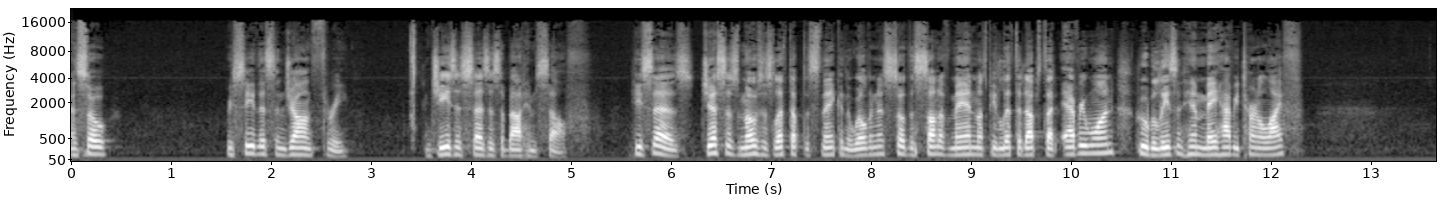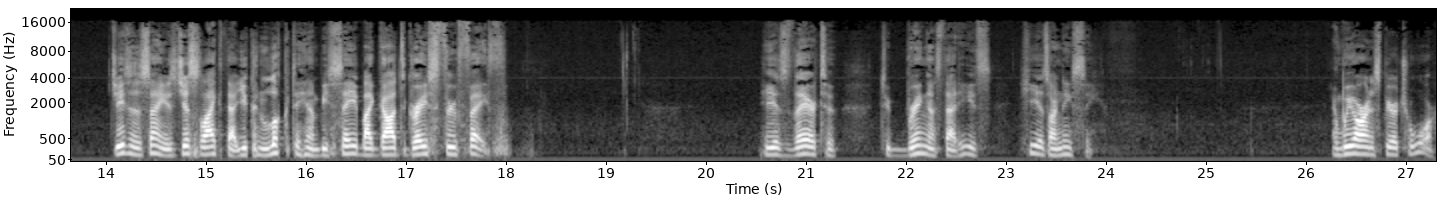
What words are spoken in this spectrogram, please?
And so we see this in John 3. Jesus says this about himself. He says, Just as Moses lifted up the snake in the wilderness, so the Son of Man must be lifted up so that everyone who believes in him may have eternal life. Jesus is saying it's just like that. You can look to him, be saved by God's grace through faith. He is there to, to bring us that. He is, he is our Nisi. And we are in a spiritual war.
